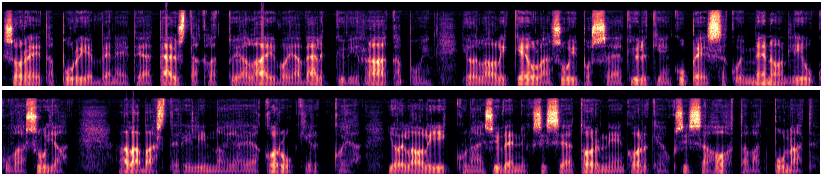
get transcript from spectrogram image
soreita purjeveneitä ja täystaklattuja laivoja välkkyvin raakapuin, joilla oli keulan suipossa ja kylkien kupeissa kuin menon liukuva suja, alabasterilinnoja ja korukirkkoja, joilla oli ikkunain syvennyksissä ja tornien korkeuksissa hohtavat punat,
